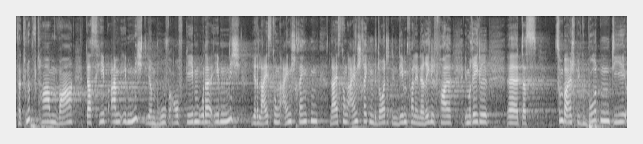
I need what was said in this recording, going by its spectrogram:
verknüpft haben, war, dass Hebammen eben nicht ihren Beruf aufgeben oder eben nicht ihre Leistungen einschränken. Leistungen einschränken bedeutet in dem Fall, in der Regelfall, im Regel, äh, dass zum Beispiel Geburten, die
